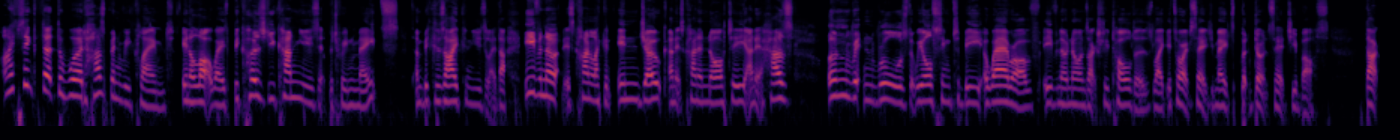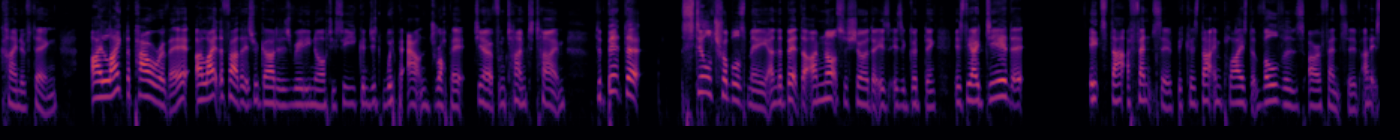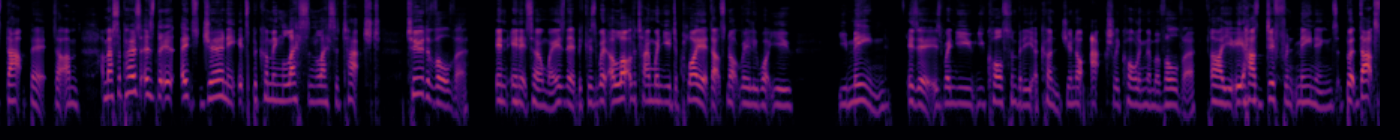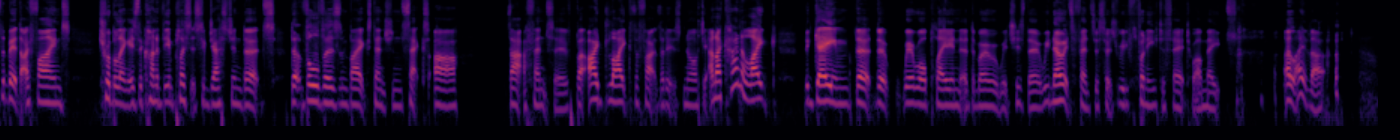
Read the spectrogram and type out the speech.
I think that the word has been reclaimed in a lot of ways because you can use it between mates and because I can use it like that. Even though it's kind of like an in joke and it's kind of naughty and it has unwritten rules that we all seem to be aware of, even though no one's actually told us. Like, it's all right to say it to your mates, but don't say it to your boss. That kind of thing. I like the power of it. I like the fact that it's regarded as really naughty, so you can just whip it out and drop it, you know, from time to time. The bit that still troubles me and the bit that I'm not so sure that is, is a good thing is the idea that it's that offensive because that implies that vulvas are offensive and it's that bit that I'm I, I suppose as the its journey it's becoming less and less attached to the vulva in in its own way isn't it? Because a lot of the time when you deploy it that's not really what you you mean is it? Is when you you call somebody a cunt you're not actually calling them a vulva ah you, it has different meanings but that's the bit that I find troubling is the kind of the implicit suggestion that that vulvas and by extension sex are that offensive but i like the fact that it's naughty and i kind of like the game that that we're all playing at the moment which is that we know it's offensive so it's really funny to say it to our mates i like that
